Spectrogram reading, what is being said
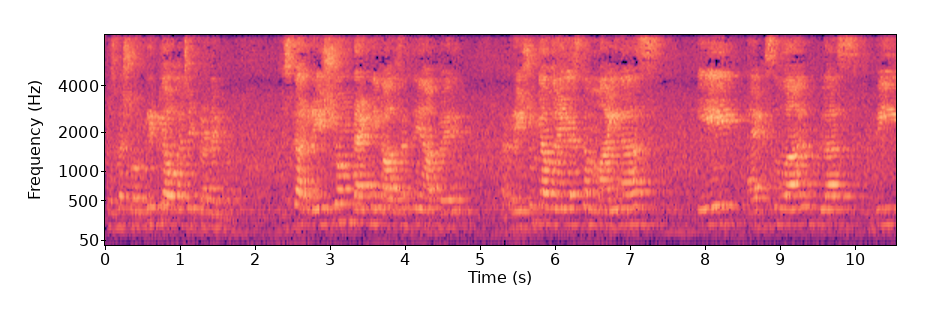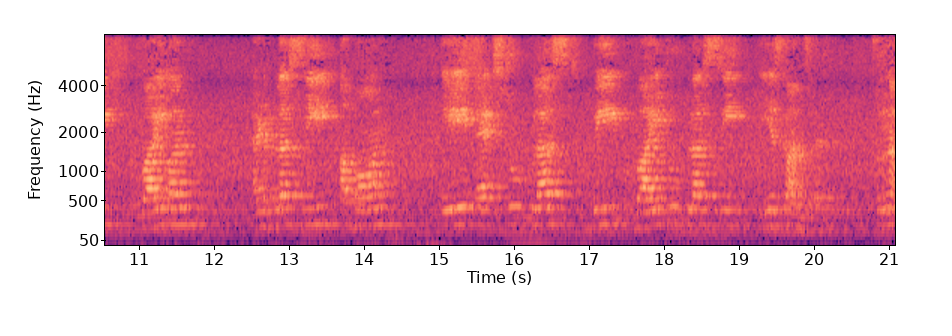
तो इसका शॉर्ट ट्रिक क्या होगा चेक करने को इसका रेशियो हम डायरेक्ट निकाल सकते हैं यहाँ पे। रेशियो क्या बनेगा इसका? Minus A X one plus B Y one and plus C upon A X two plus B Y two plus C ये इसका आंसर है। सुनना,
